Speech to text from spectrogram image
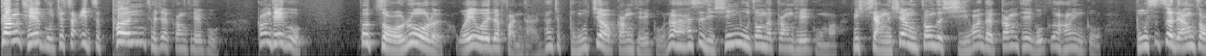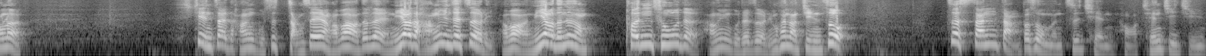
钢铁股就是要一直喷才叫钢铁股，钢铁股都走弱了，微微的反弹，那就不叫钢铁股，那还是你心目中的钢铁股吗？你想象中的喜欢的钢铁股跟航运股不是这两种了。现在的航运股是长这样，好不好？对不对？你要的航运在这里，好不好？你要的那种喷出的航运股在这里，你们看到紧缩。这三档都是我们之前哦前几集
